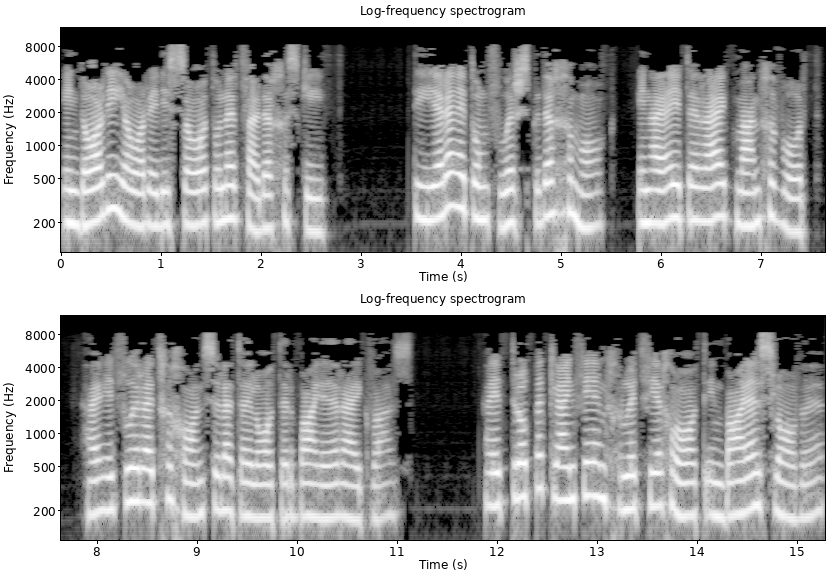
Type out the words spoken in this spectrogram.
en door die jaar het die saad honderdvoudig geskiet. Die Heere het om voorspoedig gemaakt, en hij het een rijk man geword, hij het vooruit gegaan zodat hij later baie rijk was. Hij het troppe kleinvee en grootvee gehad in baie slawe,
